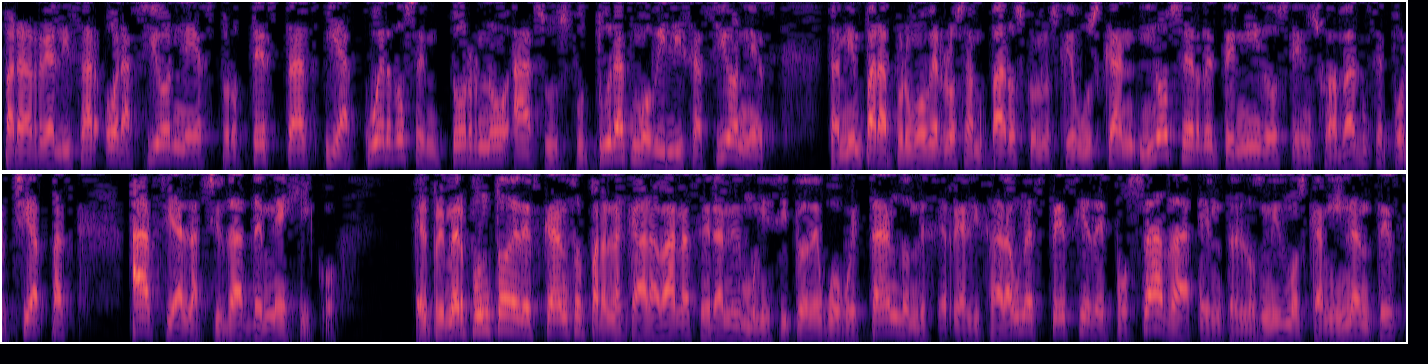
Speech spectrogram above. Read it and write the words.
para realizar oraciones, protestas y acuerdos en torno a sus futuras movilizaciones también para promover los amparos con los que buscan no ser detenidos en su avance por Chiapas hacia la Ciudad de México. El primer punto de descanso para la caravana será en el municipio de Huehuetán, donde se realizará una especie de posada entre los mismos caminantes,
